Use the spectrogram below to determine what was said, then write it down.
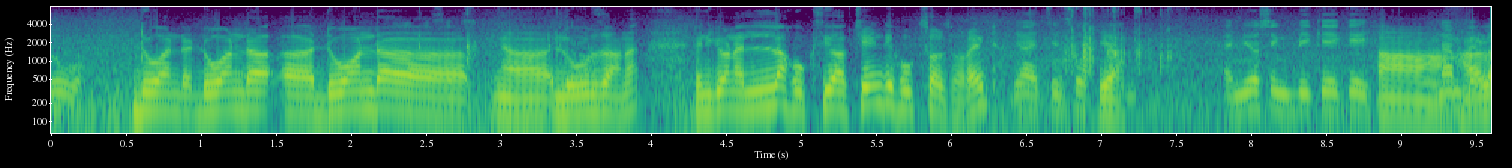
Duo. ഡുവാന്റെ ഡുവാന്റെ ഡുവാന്റെ ലൂർസ് ആണ് എനിക്ക് തോന്നുന്നു എല്ലാ hooks you have change the hooks also right. ആ ആൾ.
